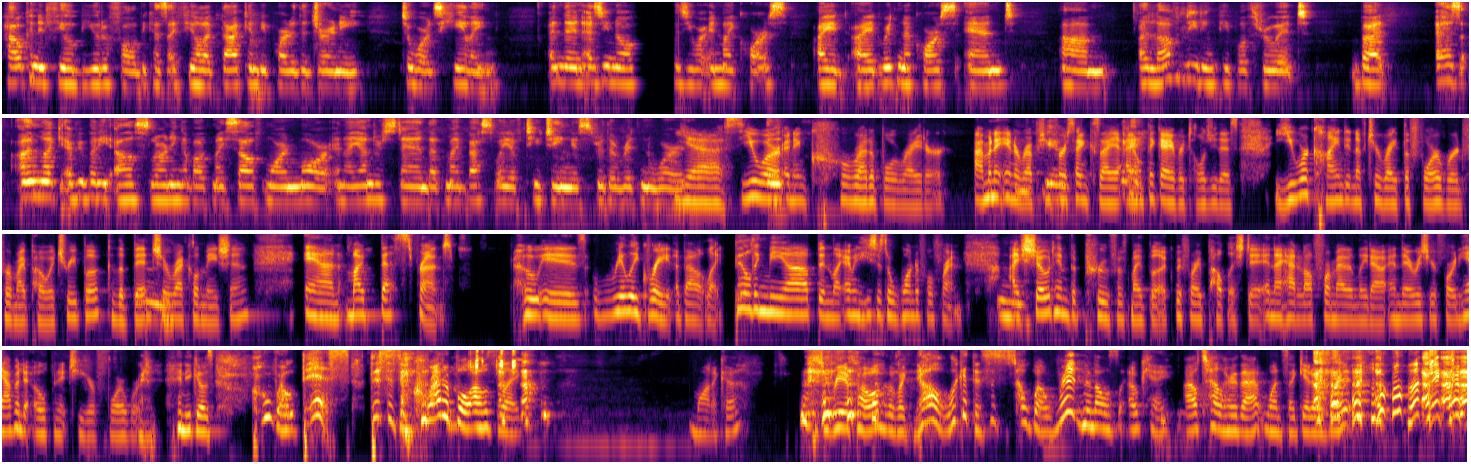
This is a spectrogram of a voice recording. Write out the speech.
how can it feel beautiful? Because i feel like that can be part of the journey towards healing. And then as you know because you were in my course i had, I had written a course and um, i loved leading people through it but as i'm like everybody else learning about myself more and more and i understand that my best way of teaching is through the written word Yes, you are an incredible writer. I'm going to interrupt you for a second because I, I don't think I ever told you this. You were kind enough to write the foreword for my poetry book, The Bitch Mm. Reclamation. And my best friend, who is really great about like building me up and like, I mean, he's just a wonderful friend. I Mm. showed him the proof of my book before I published it and I had it all formatted and laid out. And there was your foreword. He happened to open it to your foreword and he goes, Who wrote this? This is incredible. I was like, Monika, did you read a poem? They're like, no, look at this. This is so well written. And I was like, okay, I'll tell her that once I get over it.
